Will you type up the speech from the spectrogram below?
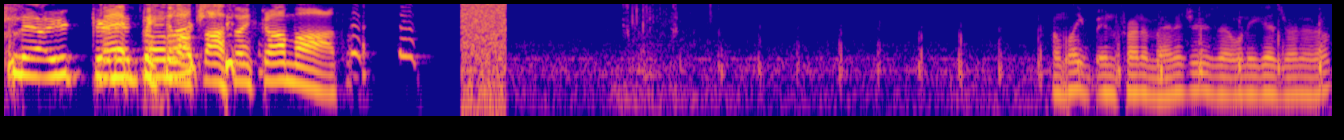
tonne ja ykkönen Meet piilottaa toraksi. sen kamaat. I'm like in front of manager. Is that one of you guys running up?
